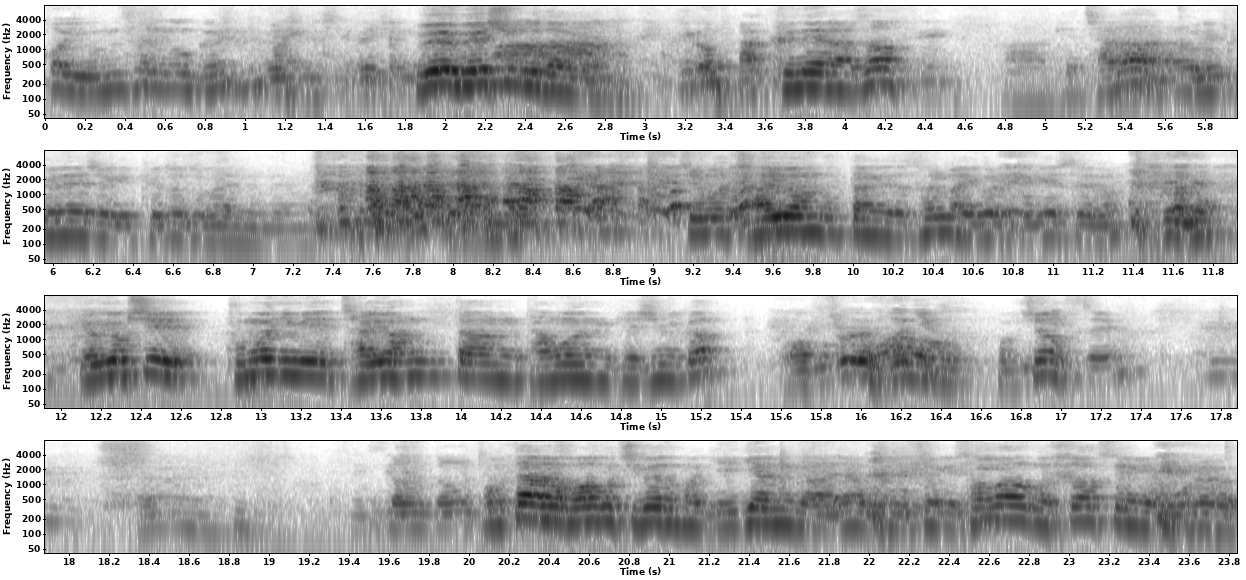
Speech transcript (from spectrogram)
거의 음성 녹음 왜, 왜 신고 당해? 아, 이거 아, 그네라서? 네. 아, 괜찮아. 우리 그네 저기 교도소가 있는데. 뭐. 지금 뭐 자유한국당에서 설마 이걸 보겠어요? 여기 혹시 부모님이 자유한국당 당원 계십니까? 없어요 아니요. 없죠? 있어요? 너무 너무 없다라고 하고 집에서 막 얘기하는 거 아니야? 우리 저기 서가하고 수학생이 오늘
